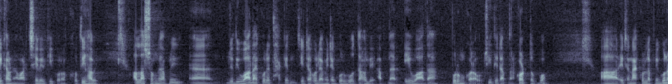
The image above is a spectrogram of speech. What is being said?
এ কারণে আমার ছেলের কি কোনো ক্ষতি হবে? আল্লাহর সঙ্গে আপনি যদি ওয়াদা করে থাকেন, যেটা হলে আমি এটা করব, তাহলে আপনার এই ওয়াদা পূরণ করা উচিত, এটা আপনার কর্তব্য। আর এটা না করলে আপনি গুনাহ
